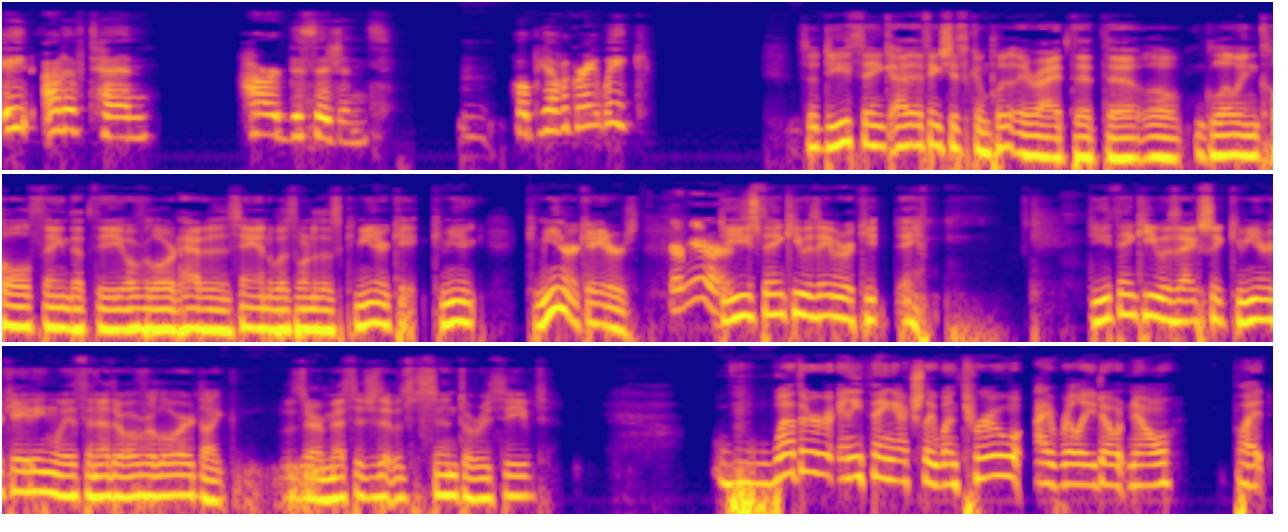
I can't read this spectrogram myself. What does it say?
8 out of 10 hard decisions. Mm. Hope you have a great week. So, do you think? I I think she's completely right that the little glowing coal thing that the Overlord had in his hand was one of those communicate communi- communicators. Do you think he was able to? Do you think he was actually communicating with another Overlord? Like, was there a message that was sent or received? Whether anything actually went through, I really don't know. But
